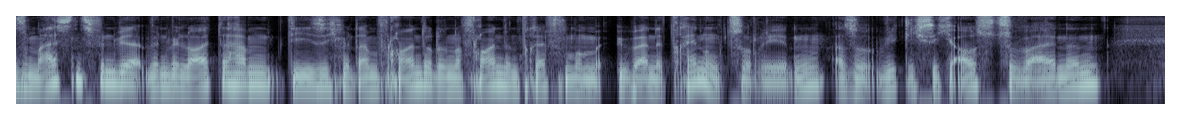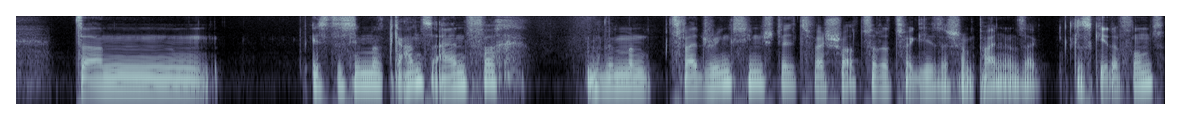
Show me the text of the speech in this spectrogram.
Also meistens, wenn wir, wenn wir Leute haben, die sich mit einem Freund oder einer Freundin treffen, um über eine Trennung zu reden, also wirklich sich auszuweinen, dann ist das immer ganz einfach. Wenn man zwei Drinks hinstellt, zwei Shots oder zwei Gläser Champagner und sagt, das geht auf uns.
